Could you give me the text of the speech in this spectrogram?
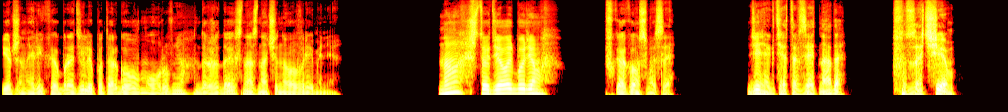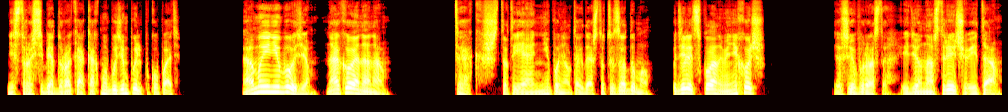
Юджин и Рика бродили по торговому уровню, дожидаясь назначенного времени. «Ну, что делать будем?» «В каком смысле?» «Денег где-то взять надо?» «Зачем?» «Не строй себя дурака, как мы будем пыль покупать?» «А мы не будем. На кой она нам?» «Так, что-то я не понял тогда, что ты задумал. Поделиться планами не хочешь?» «Да все просто. Идем навстречу и там».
